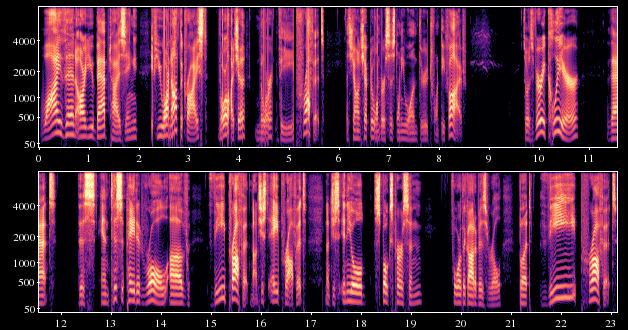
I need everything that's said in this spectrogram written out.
Why then are you baptizing if you are not the Christ, nor Elijah, nor the prophet? That's John chapter 1, verses 21 through 25. So it's very clear that this anticipated role of the prophet, not just a prophet, not just any old spokesperson for the God of Israel, but the prophet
